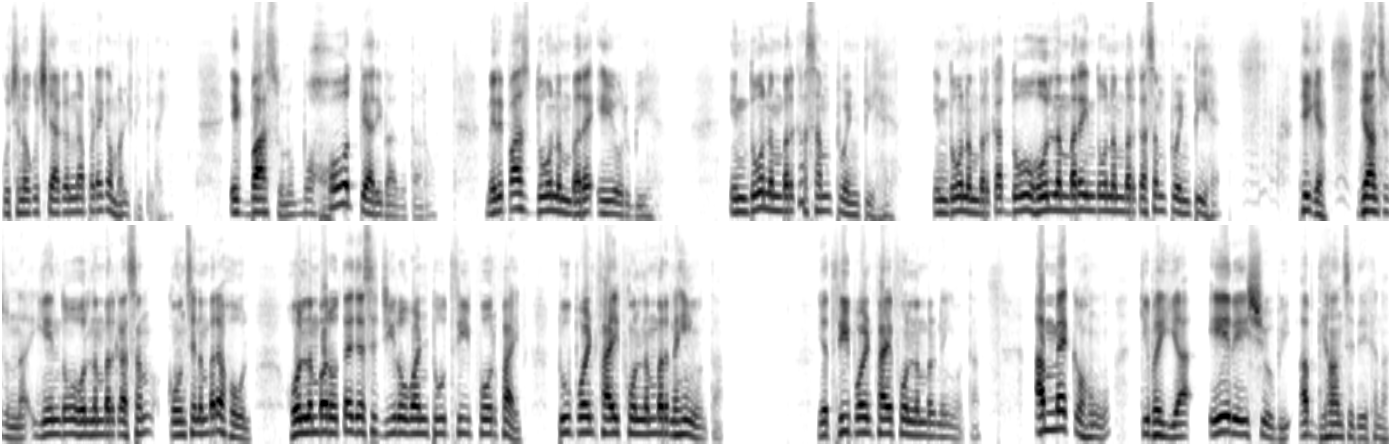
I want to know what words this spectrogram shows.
कुछ ना कुछ क्या करना पड़ेगा? मल्टीप्लाई। एक बात सुनो, बहुत प्यारी बात बता रहा हूँ। मेरे पास दो नंबर है, ए और बी। इन दो नंबर का सम ट्वेंटी है। इन दो नंबर का, दो होल नंबर है, इन दो नंबर का सम ट्वेंटी है। ठीक है, ध्यान से सुनना। ये इन दो होल नंबर का सम कौन से नंबर है? होल होल नंबर होता है जैसे zero one two three four five two point five whole number नहीं होता। या three point five whole number नहीं होता। अब मैं कहूँ कि भैया ए रेशियो भी, अब ध्यान से देखना,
